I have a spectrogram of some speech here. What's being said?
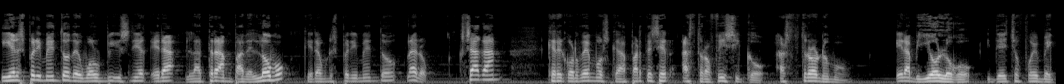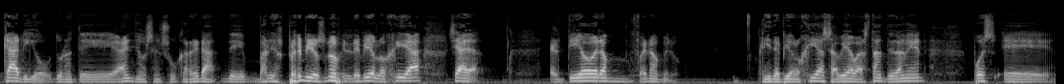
y el experimento de Walt Wisniak era la trampa del lobo, que era un experimento, claro, Sagan, que recordemos que aparte de ser astrofísico, astrónomo, era biólogo y de hecho fue becario durante años en su carrera de varios premios Nobel de biología, o sea, el tío era un fenómeno. Y de biología sabía bastante también, pues eh,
